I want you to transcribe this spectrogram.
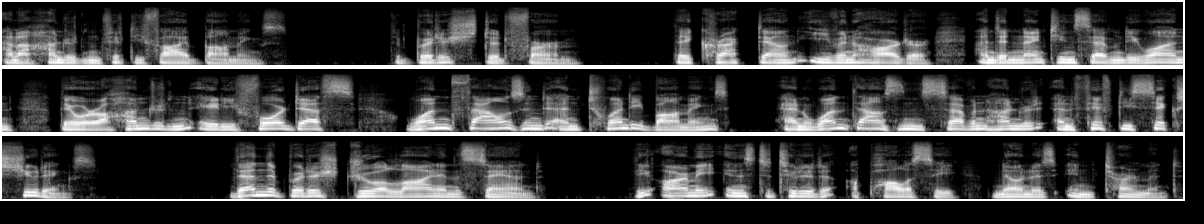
and 155 bombings. The British stood firm they cracked down even harder, and in 1971 there were 184 deaths, 1,020 bombings, and 1,756 shootings. Then the British drew a line in the sand. The Army instituted a policy known as internment.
